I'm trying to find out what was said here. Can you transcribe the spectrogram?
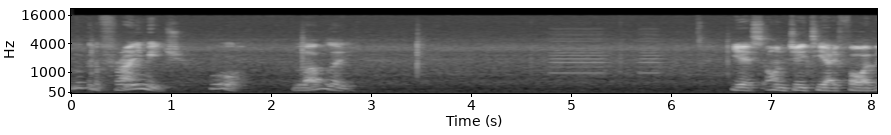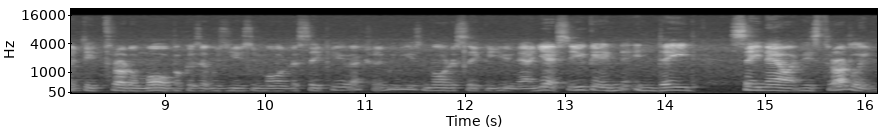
Look at the frameage. Oh, lovely. Yes, on GTA 5 it did throttle more because it was using more of the CPU. Actually, we're using more of the CPU now. Yes, you can indeed see now it is throttling.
